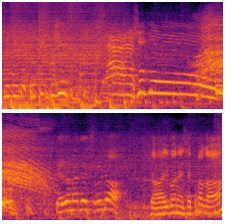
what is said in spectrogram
됐어, 됐어, 됐어. 아, 성공! 대단한데, 둘 다. 자, 이번엔 제빠가.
